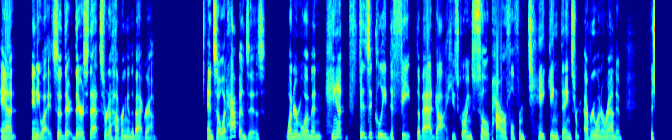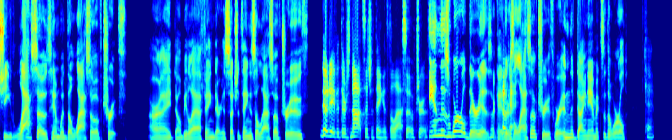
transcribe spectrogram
And anyway, so there, there's that sort of hovering in the background. And so what happens is Wonder Woman can't physically defeat the bad guy. He's growing so powerful from taking things from everyone around him that she lassos him with the lasso of truth. All right, don't be laughing. There is such a thing as a lasso of truth. No, David, there's not such a thing as the lasso of truth. In this world, there is. Okay, okay. there's a lasso of truth. We're in the dynamics of the world. Okay.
